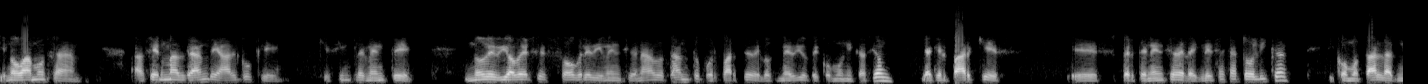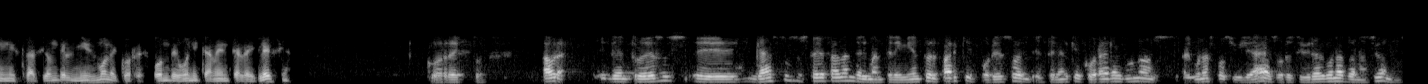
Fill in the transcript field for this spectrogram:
no vamos a, hacer más grande algo que, que simplemente no debió haberse sobredimensionado tanto por parte de los medios de comunicación, ya que el parque es, es pertenencia de la Iglesia Católica y como tal la administración del mismo le corresponde únicamente a la Iglesia. Correcto. Ahora, dentro de esos eh, gastos ustedes hablan del mantenimiento del parque y por eso el, tener que cobrar algunos, algunas posibilidades o recibir algunas donaciones.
